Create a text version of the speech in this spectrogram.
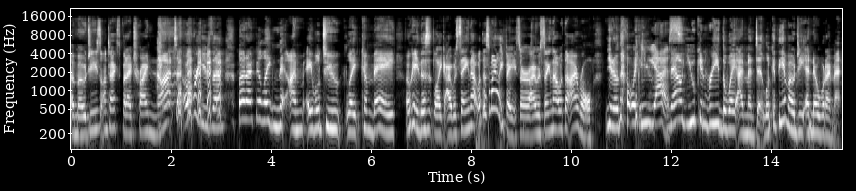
emojis on text, but I try not to overuse them. But I feel like I'm able to like convey, okay, this is like I was saying that with a smiley face, or I was saying that with the eye roll. You know, that way you Yes. now you can read the way I meant it. Look at the emoji and know what I meant.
